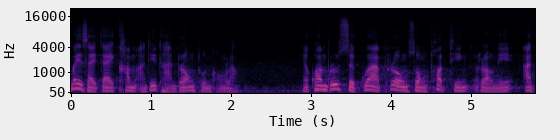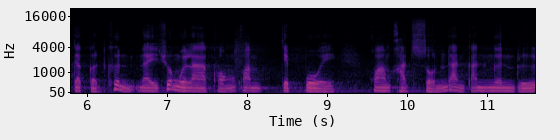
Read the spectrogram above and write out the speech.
ไม่ใส่ใจคำอธิษฐานร้องทูลของเรา ความรู้สึกว่าพระองค์ทรงทอดทิ้งเหล่านี้อาจจะเกิดขึ้นในช่วงเวลาของความเจ็บป่วย ความขัดสนด้านการเงินหรือ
